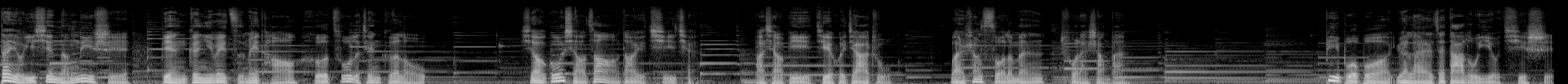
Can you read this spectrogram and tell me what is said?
待有一些能力时，便跟一位姊妹淘合租了间阁楼，小锅小灶倒也齐全，把小毕接回家住，晚上锁了门出来上班。毕伯伯原来在大陆已有妻室，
